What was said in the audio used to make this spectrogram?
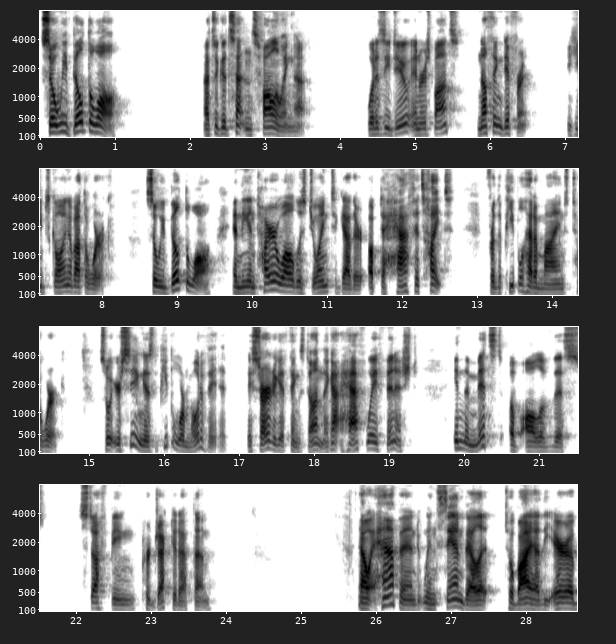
So we built the wall. That's a good sentence following that. What does he do in response? Nothing different. He keeps going about the work. So we built the wall, and the entire wall was joined together up to half its height, for the people had a mind to work. So what you're seeing is the people were motivated. They started to get things done. They got halfway finished in the midst of all of this stuff being projected at them. Now, it happened when Sanballat, Tobiah, the Arab,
